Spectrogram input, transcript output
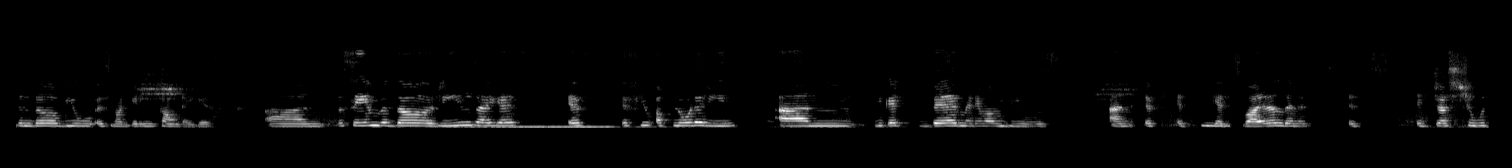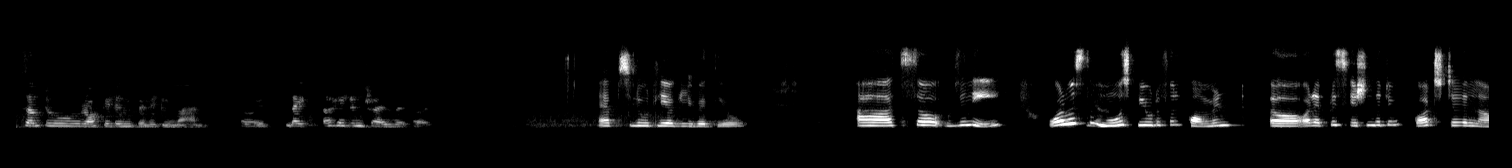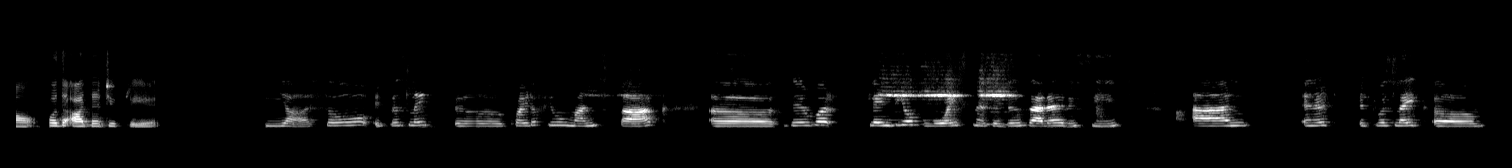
then the view is not getting count i guess. And the same with the reels i guess. If if you upload a reel and you get bare minimum views and if it Mm. gets viral then it's it's it just shoots up to rocket infinity man. So it's like a hidden trial method. Absolutely agree with you. Uh, so, Vinny, what was the most beautiful comment uh, or appreciation that you've got till now for the art that you create? Yeah, so it was like uh, quite a few months back. Uh, there were plenty of voice messages that I received, and in it it was like um,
